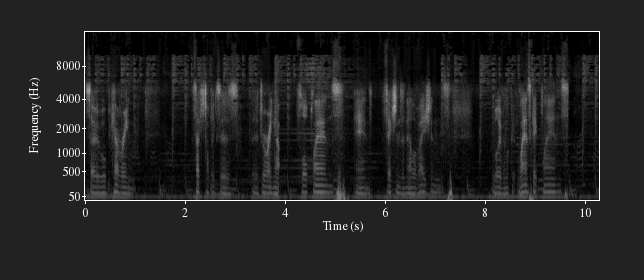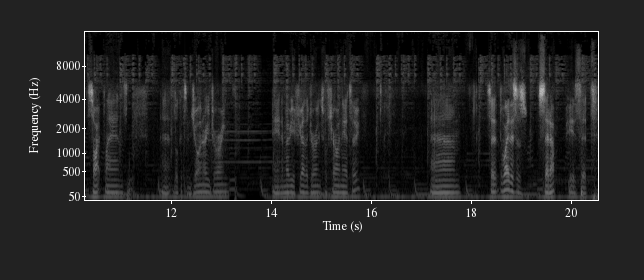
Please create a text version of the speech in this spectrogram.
So we'll be covering such topics as uh, drawing up floor plans and sections and elevations. We'll even look at landscape plans, site plans, uh, look at some joinery drawing, and maybe a few other drawings we'll throw in there too. Um, so the way this is set up is that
